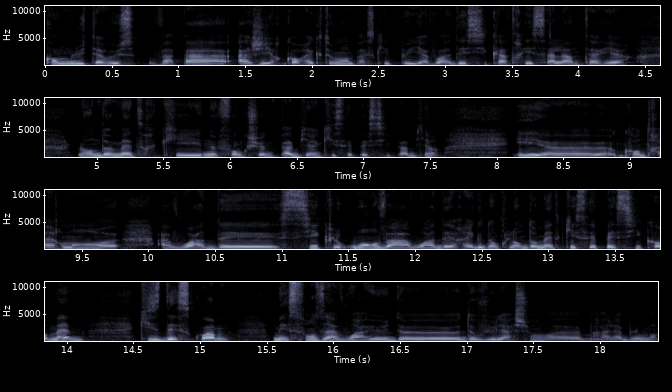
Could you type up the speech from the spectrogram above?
comme l'utérus ne va pas agir correctement parce qu'il peut y avoir des cicatrices à l'intérieur, l'endomètre qui ne fonctionne pas bien, qui s'épaissit pas bien. Et euh, contrairement, euh, avoir des cycles où on va avoir des règles, donc l'endomètre qui s'épaissit quand même, qui se desquame, mais sans avoir eu d'ovulation préalablement.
